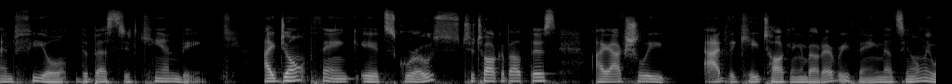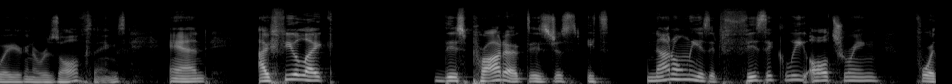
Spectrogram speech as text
and feel the best it can be. I don't think it's gross to talk about this. I actually advocate talking about everything. That's the only way you're going to resolve things. And I feel like this product is just it's not only is it physically altering for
